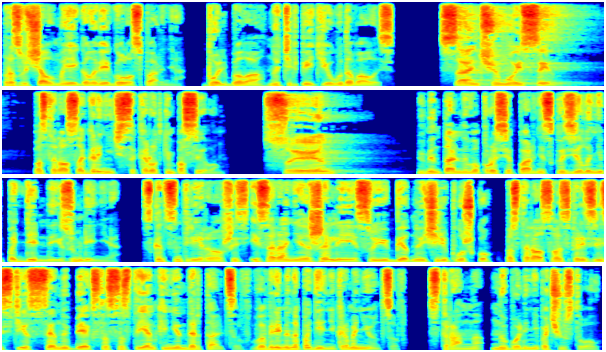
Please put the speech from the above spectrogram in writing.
Прозвучал в моей голове голос парня. Боль была, но терпеть ее удавалось. «Санчо мой сын!» Постарался ограничиться коротким посылом. «Сын?» В ментальном вопросе парня сквозило неподдельное изумление. Сконцентрировавшись и заранее жалея свою бедную черепушку, постарался воспроизвести сцену бегства со стоянки неандертальцев во время нападения кроманьонцев. Странно, но боли не почувствовал.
